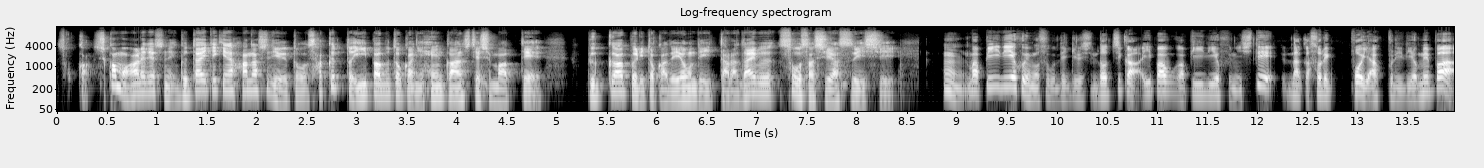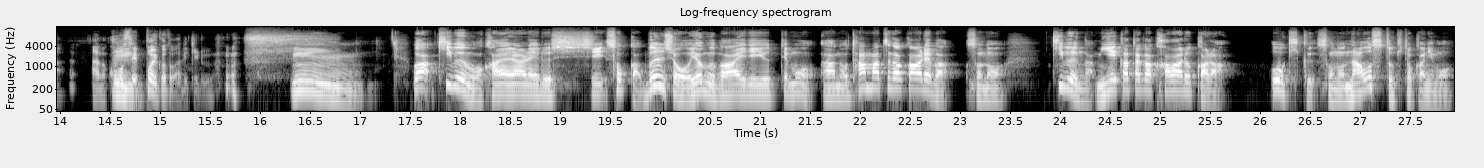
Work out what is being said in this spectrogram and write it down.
そっか。しかもあれですね。具体的な話で言うと、サクッと EPUB とかに変換してしまって、ブックアプリとかで読んでいったらだいぶ操作しやすいし、うん。まあ PDF にもすぐできるし、どっちか EPUB か PDF にして、なんかそれっぽいアプリで読めば、あの構成っぽいことができる。うん。は、気分を変えられるし、そっか、文章を読む場合で言っても、あの、端末が変われば、その、気分が、見え方が変わるから、大きく、その、直すときとかにも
